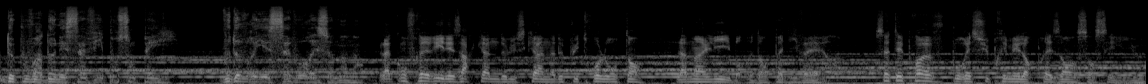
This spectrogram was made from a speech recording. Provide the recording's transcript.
de pouvoir donner sa vie pour son pays. Vous devriez savourer ce moment. La confrérie des arcanes de Luscan a depuis trop longtemps la main libre dans pas d'hiver. Cette épreuve pourrait supprimer leur présence en ces lieux.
